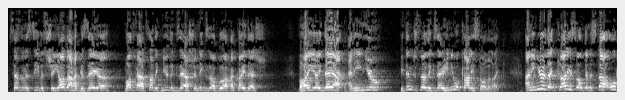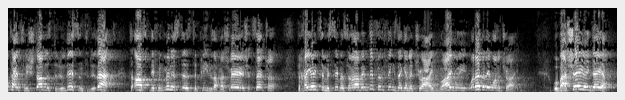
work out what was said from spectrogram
Says the Nesivas, Sheyoda HaGezeya, Mordechai HaTzadik knew the Gezeya Shenigzo Buach HaKodesh, V'hayodeya, and he knew, he didn't just know the Gezeya, he knew what Klal Yisrael are like. And he knew that Klal Yisrael going to start all types of ishtadlus to do this and to do that, to ask different ministers, to plead with Achashverosh, etc. the V'chayotze mesibas harabim, different things they're going to try, bribery, whatever they want to try. Ubashe yodeya,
